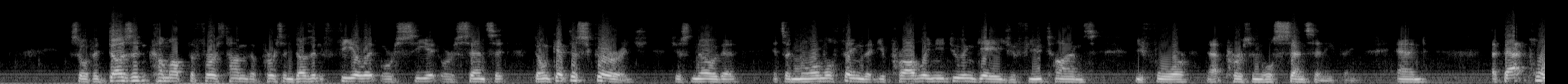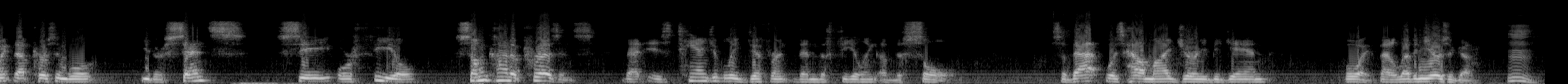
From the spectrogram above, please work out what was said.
So if it doesn't come up the first time, the person doesn't feel it or see it or sense it, don't get discouraged. Just know that it's a normal thing that you probably need to engage a few times before that person will sense anything. And at that point, that person will either sense, see, or feel some kind of presence that is tangibly different than the feeling of the soul. So that was how my journey began, boy, about 11 years ago. Mm.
